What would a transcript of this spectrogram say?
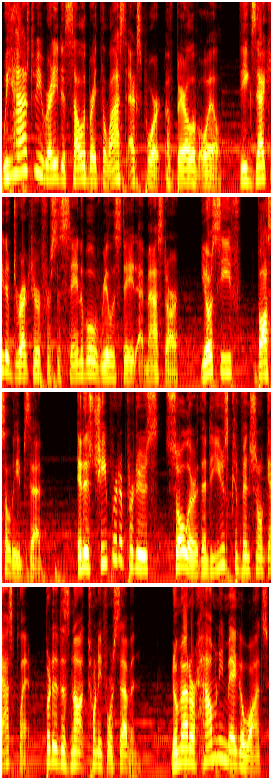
We have to be ready to celebrate the last export of barrel of oil, the executive director for sustainable real estate at Masdar, Yosif Basalib said. It is cheaper to produce solar than to use conventional gas plant, but it is not 24 7. No matter how many megawatts,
